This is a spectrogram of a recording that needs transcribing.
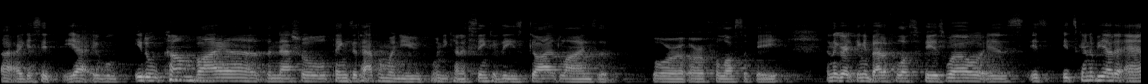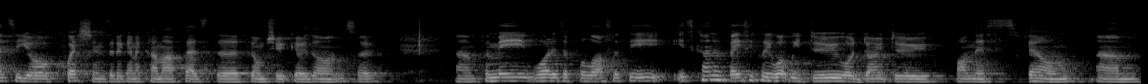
I guess it, yeah, it will, it'll come via the natural things that happen when you, when you kind of think of these guidelines that, or, or a philosophy. And the great thing about a philosophy as well is, is it's going to be able to answer your questions that are going to come up as the film shoot goes on. So um, for me, what is a philosophy? It's kind of basically what we do or don't do on this film um,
